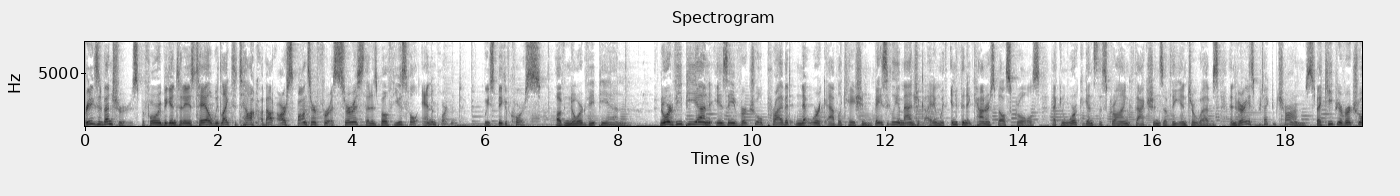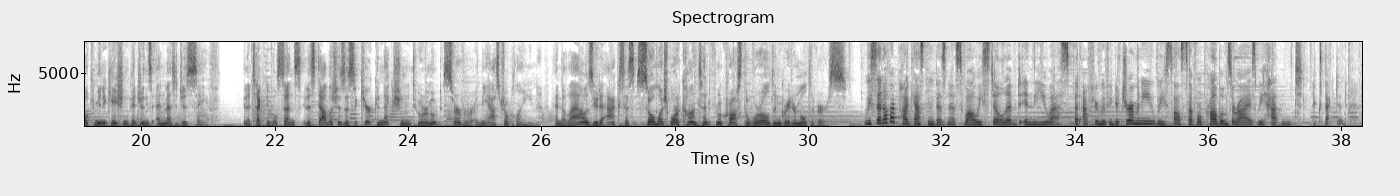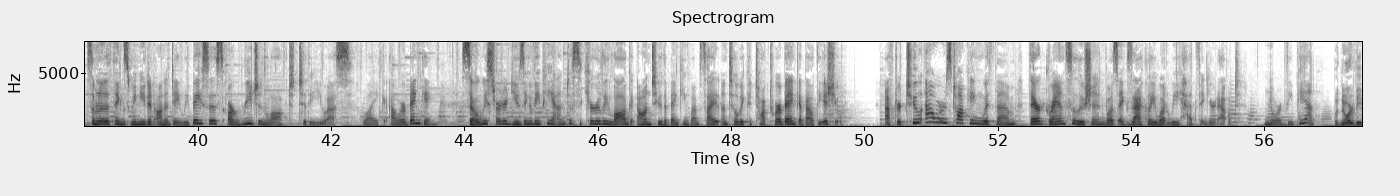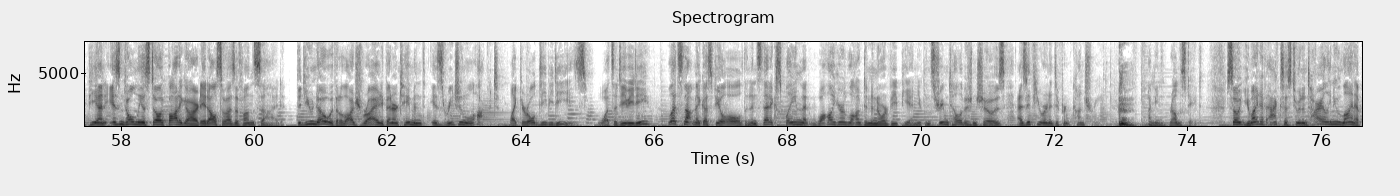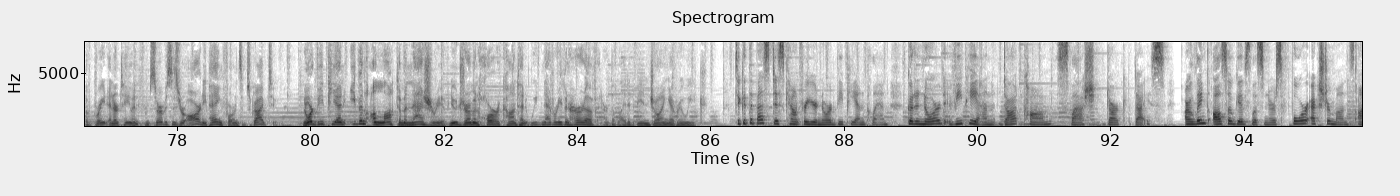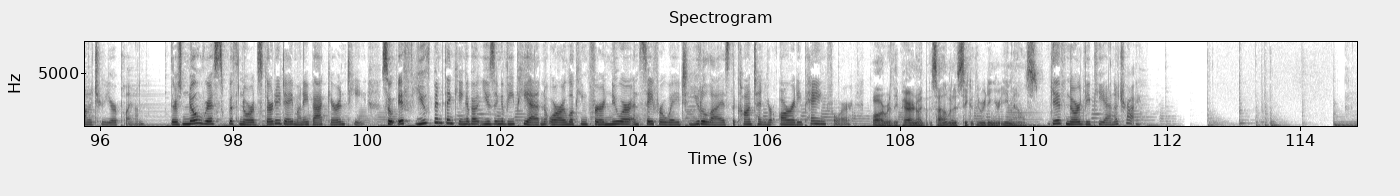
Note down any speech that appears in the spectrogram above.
Greetings, adventurers. Before we begin today's tale, we'd like to talk about our sponsor for a service that is both useful and important. We speak, of course, of NordVPN. NordVPN is a virtual private network application, basically a magic item with infinite counterspell scrolls that can work against the scrying factions of the interwebs and various protective charms that keep your virtual communication pigeons and messages safe. In a technical sense, it establishes a secure connection to a remote server in the astral plane and allows you to access so much more content from across the world and greater multiverse. We set up our podcasting business while we still lived in the US, but after moving to Germany, we saw several problems arise we hadn't expected. Some of the things we needed on a daily basis are region locked to the US, like our banking. So we started using a VPN to securely log onto the banking website until we could talk to our bank about the issue. After two hours talking with them, their grand solution was exactly what we had figured out NordVPN. But NordVPN isn't only a stoic bodyguard, it also has a fun side. Did you know that a large variety of entertainment is region locked, like your old DVDs? What's a DVD? Let's not make us feel old and instead explain that while you're logged into NordVPN, you can stream television shows as if you were in a different country. I mean, realm state. So you might have access to an entirely new lineup of great entertainment from services you're already paying for and subscribed to. NordVPN even unlocked a menagerie of new German horror content we'd never even heard of and are delighted to be enjoying every week. To get the best discount for your NordVPN plan, go to nordvpn.com slash darkdice. Our link also gives listeners four extra months on a two-year plan. There's no risk with Nord's 30-day money-back guarantee, so if you've been thinking about using a VPN or are looking for a newer and safer way to utilize the content you're already paying for, or really paranoid that silent one is secretly reading your emails, give NordVPN a try.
